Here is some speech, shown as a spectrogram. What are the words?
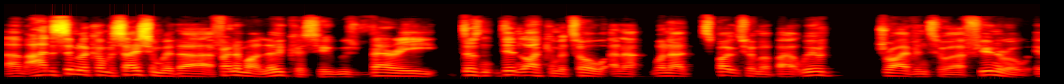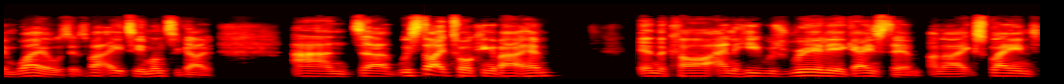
um, I had a similar conversation with a friend of mine, Lucas, who was very doesn't didn't like him at all. And I, when I spoke to him about, we were driving to a funeral in Wales. It was about eighteen months ago, and uh, we started talking about him in the car and he was really against him and i explained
